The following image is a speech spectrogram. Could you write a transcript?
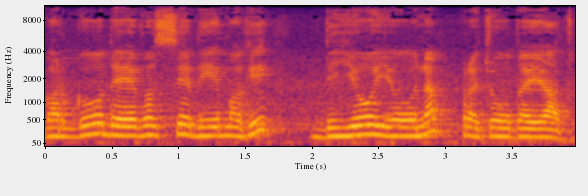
ഭർഗോ ദേവസ്യ ധീമഹി ധിയോ യോന പ്രചോദയാത്.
